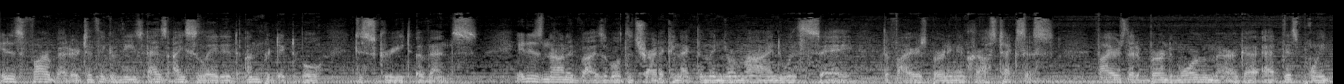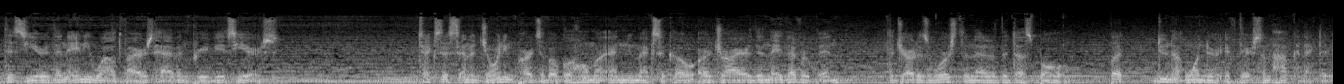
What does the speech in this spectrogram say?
It is far better to think of these as isolated, unpredictable, discrete events. It is not advisable to try to connect them in your mind with, say, the fires burning across Texas. Fires that have burned more of America at this point this year than any wildfires have in previous years. Texas and adjoining parts of Oklahoma and New Mexico are drier than they've ever been. The drought is worse than that of the Dust Bowl, but do not wonder if they're somehow connected.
